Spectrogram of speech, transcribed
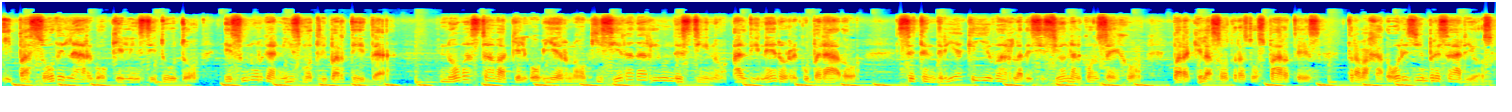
y pasó de largo que el instituto es un organismo tripartita no bastaba que el gobierno quisiera darle un destino al dinero recuperado, se tendría que llevar la decisión al Consejo para que las otras dos partes, trabajadores y empresarios,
